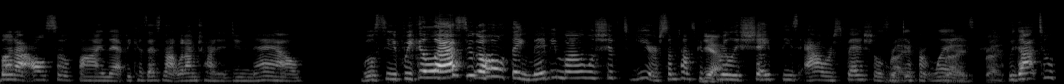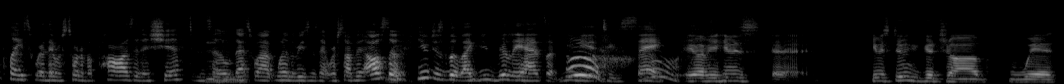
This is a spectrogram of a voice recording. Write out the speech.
But I also find that because that's not what I'm trying to do now, we'll see if we can last through the whole thing. Maybe Marlon will shift gears. Sometimes people Yeah. really shape these hour specials right in different ways. right We got to a place where there was sort of a pause and a shift, and so Mhm. that's why one of the reasons that we're stopping. Also, Right. you just look like you really had something you needed to say. Yeah, I mean, he was uh, he was doing a good job with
